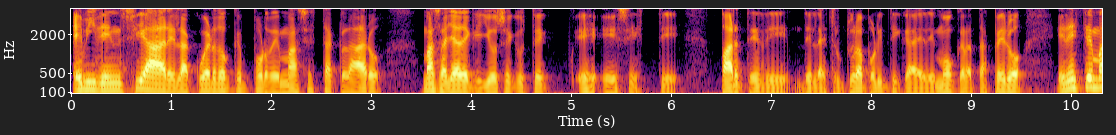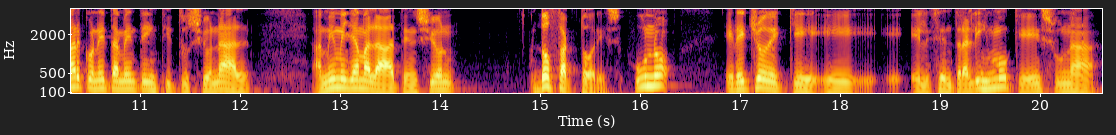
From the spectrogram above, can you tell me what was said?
evidenciar el acuerdo que por demás está claro, más allá de que yo sé que usted es, este, parte de, de, la estructura política de demócratas, pero en este marco netamente institucional, a mí me llama la atención dos factores. Uno, el hecho de que eh, el centralismo, que es una,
